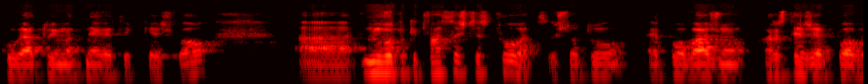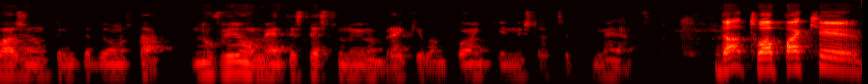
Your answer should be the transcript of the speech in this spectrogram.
когато имат негатив кешфлоу. но въпреки това съществуват, защото е по-важно, растежа е по-важен от рентабилността. Но в един момент, естествено, има break-even point и нещата се променят. Да, това пак е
